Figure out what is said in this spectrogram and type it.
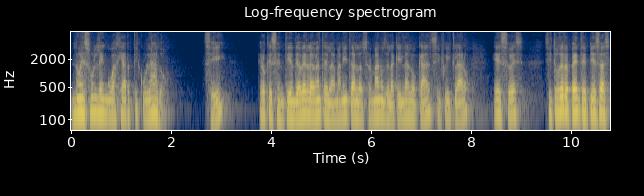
No es un lenguaje articulado, ¿sí? Creo que se entiende. A ver, levante la manita a los hermanos de la Keila local, si fui claro. Eso es. Si tú de repente empiezas,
